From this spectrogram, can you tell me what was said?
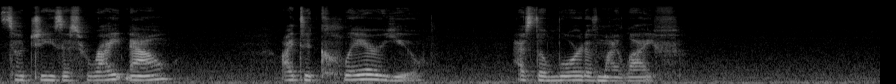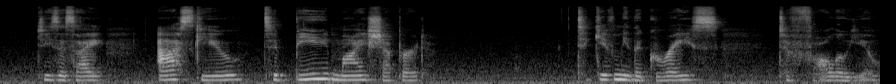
So, Jesus, right now, I declare you as the Lord of my life. Jesus, I ask you to be my shepherd, to give me the grace to follow you.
